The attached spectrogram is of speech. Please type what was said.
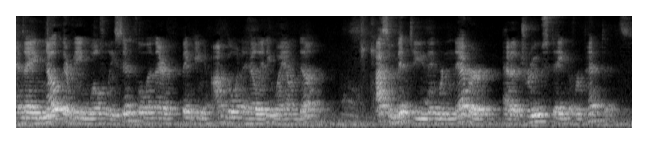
and they know they're being willfully sinful, and they're thinking, I'm going to hell anyway, I'm done. I submit to you, they were never at a true state of repentance.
